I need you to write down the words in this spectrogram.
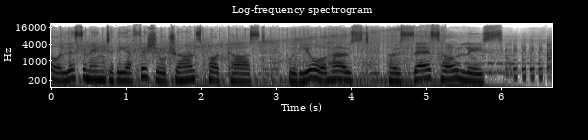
You're listening to the official Trance Podcast with your host, Jose Solis.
